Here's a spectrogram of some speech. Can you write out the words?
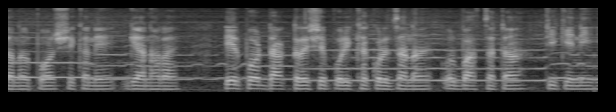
জানার পর সেখানে জ্ঞান হারায়। এরপর ডাক্তার এসে পরীক্ষা করে জানায়, ওর বাচ্চাটা টিকেনি।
